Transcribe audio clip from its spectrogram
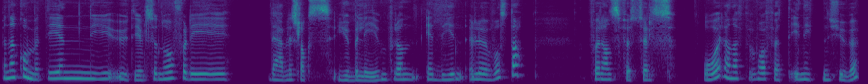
Men den har kommet i en ny utgivelse nå fordi det er vel et slags jubileum for Edin Løvaas, da. For hans fødselsår. Han var født i 1920.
